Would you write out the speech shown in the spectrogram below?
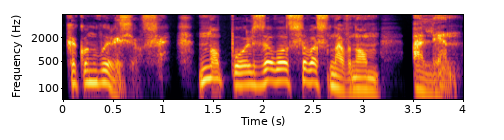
как он выразился, но пользовался в основном Ален.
